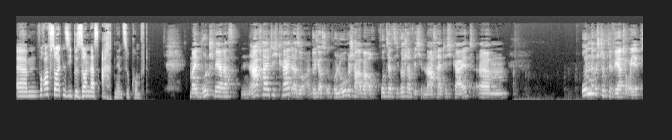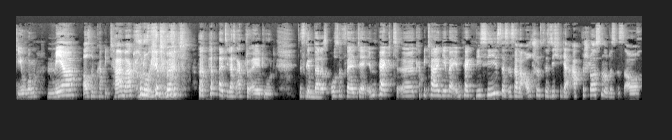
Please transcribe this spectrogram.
Ähm, worauf sollten sie besonders achten in Zukunft? Mein Wunsch wäre, dass Nachhaltigkeit, also durchaus ökologische, aber auch grundsätzlich wirtschaftliche Nachhaltigkeit, ähm, und eine bestimmte Werteorientierung mehr auch im Kapitalmarkt honoriert wird, als sie das aktuell tut. Es gibt mhm. da das große Feld der Impact-Kapitalgeber, Impact VCs. Das ist aber auch schon für sich wieder abgeschlossen und das ist auch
